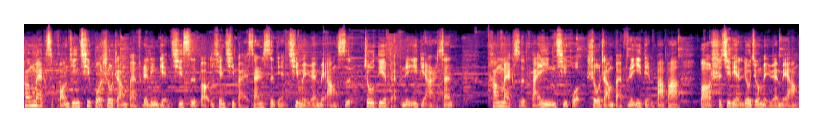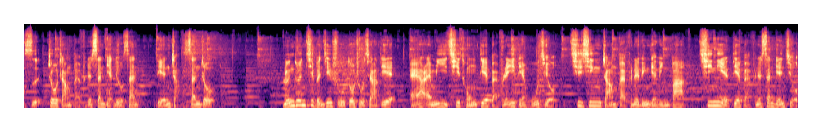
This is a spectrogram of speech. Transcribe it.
Comex 黄金期货收涨百分之零点七四，报一千七百三十四点七美元每盎司，周跌百分之一点二三。Comex 白银期货收涨百分之一点八八，报十七点六九美元每盎司，周涨百分之三点六三，连涨三周。伦敦基本金属多数下跌，LME 七铜跌百分之一点五九，七锌涨百分之零点零八，七镍跌百分之三点九，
